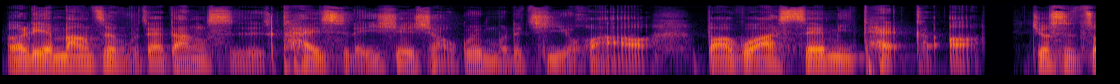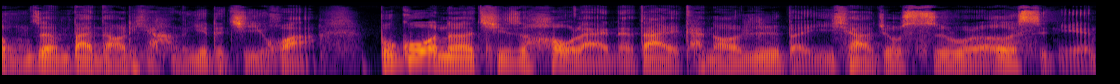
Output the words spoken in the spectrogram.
而联邦政府在当时开始了一些小规模的计划啊，包括 Semi-Tech 啊。就是重振半导体行业的计划。不过呢，其实后来呢，大家也看到日本一下就失落了二十年。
